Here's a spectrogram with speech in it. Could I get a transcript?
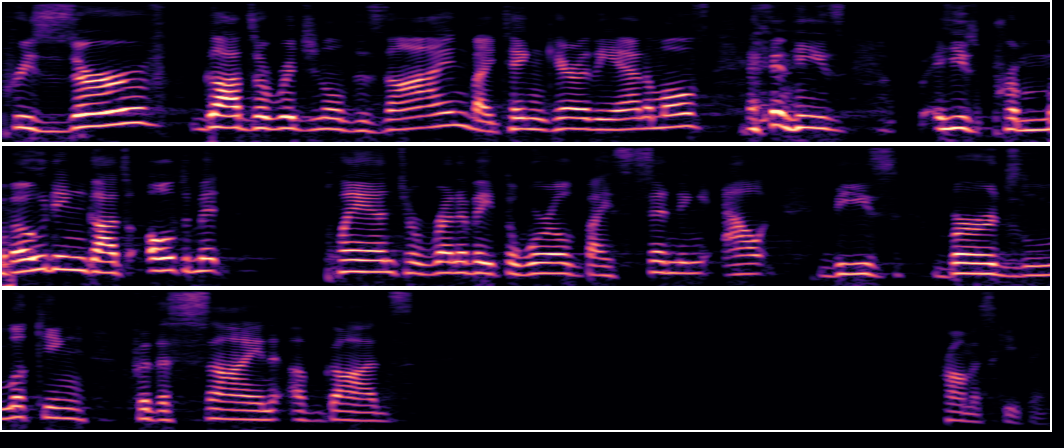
preserve God's original design by taking care of the animals, and he's, he's promoting God's ultimate plan to renovate the world by sending out these birds looking for the sign of God's promise keeping.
